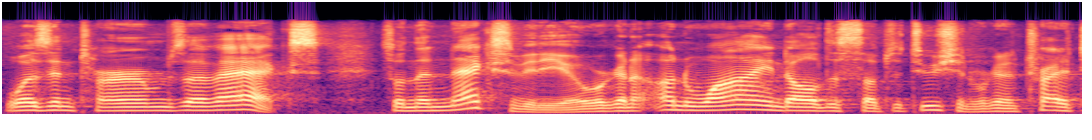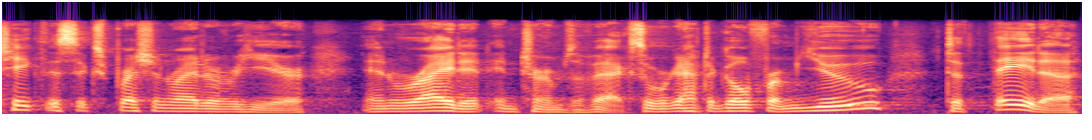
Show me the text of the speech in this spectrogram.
was in terms of x. So in the next video, we're going to unwind all this substitution. We're going to try to take this expression right over here and write it in terms of x. So we're going to have to go from u to theta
